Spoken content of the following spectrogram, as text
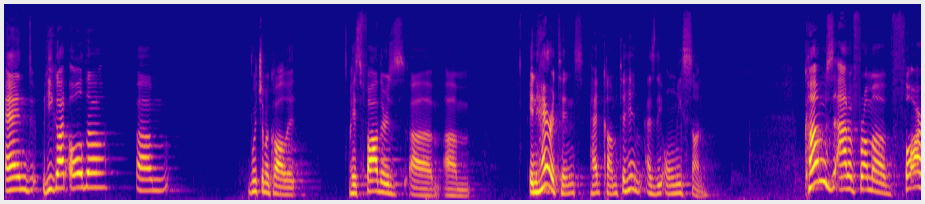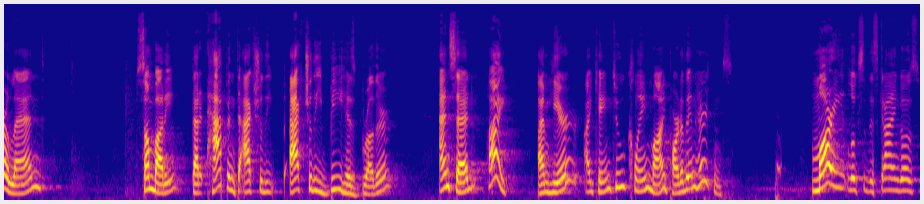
and he got all the um, what you call it, his father's um, um, inheritance had come to him as the only son. Comes out of from a far land somebody that it happened to actually actually be his brother and said, "Hi, I'm here. I came to claim my part of the inheritance." Mari looks at this guy and goes,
